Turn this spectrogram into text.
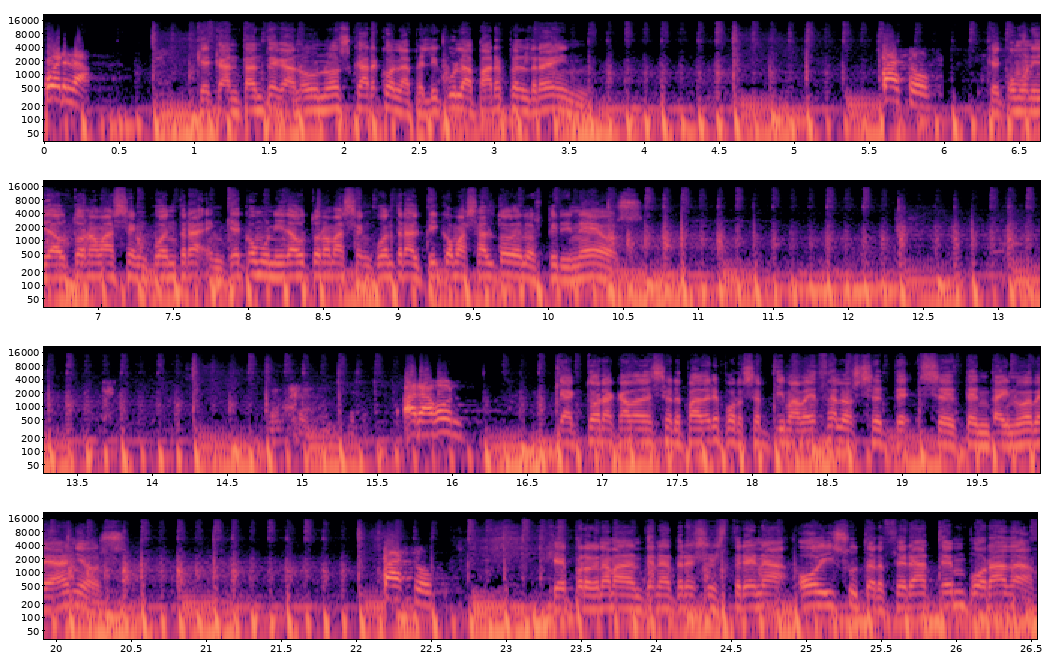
Cuerda. ¿Qué cantante ganó un Oscar con la película Purple Rain? Paso. ¿Qué comunidad autónoma se encuentra, ¿En qué comunidad autónoma se encuentra el pico más alto de los Pirineos? Aragón. ¿Qué actor acaba de ser padre por séptima vez a los sete- 79 años? Paso. ¿Qué programa de Antena 3 estrena hoy su tercera temporada?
